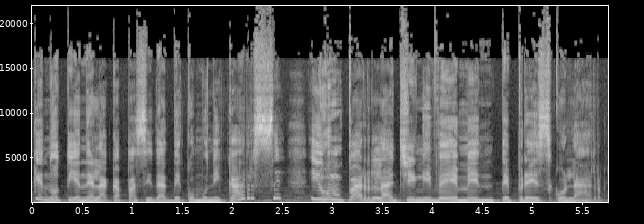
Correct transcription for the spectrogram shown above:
que no tiene la capacidad de comunicarse y un parlachín y vehemente preescolar.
